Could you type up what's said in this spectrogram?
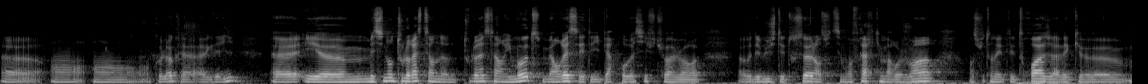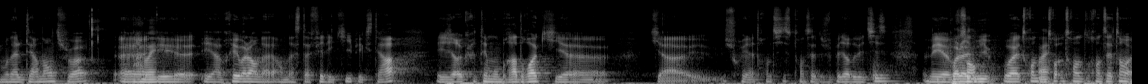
en, en, là, avec Dali. Euh, et, mais sinon, tout le, reste est en, tout le reste est en remote. Mais en vrai, ça a été hyper progressif. Tu vois, genre, au début, j'étais tout seul. Ensuite, c'est mon frère qui m'a rejoint. Ensuite, on était trois avec euh, mon alternant, tu vois. Euh, Ah ouais. et, euh, et après, voilà, on a, on a staffé l'équipe, etc. Et j'ai recruté mon bras droit qui, euh, qui a, je crois, il a 36, 37, je vais pas dire de bêtises, mais euh, voilà, lui, ouais, 30, Ouais. 30, 37 ans.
